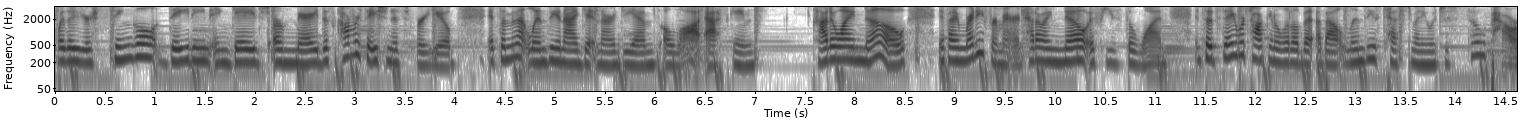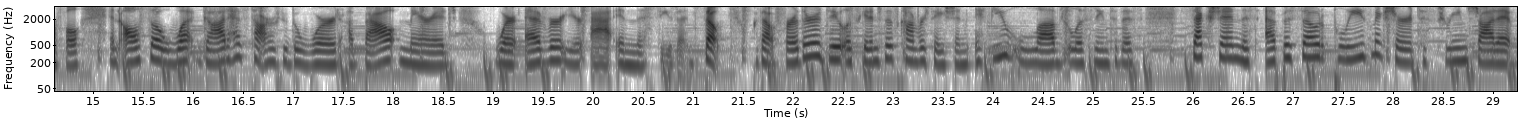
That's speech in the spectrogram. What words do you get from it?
whether you're single, dating, engaged, or married. This conversation is for you. It's something that Lindsay and I get in our DMs a lot asking how do I know if I'm ready for marriage? How do I know if he's the one? And so today we're talking a little bit about Lindsay's testimony, which is so powerful, and also what God has taught her through the word about marriage wherever you're at in this season. So without further ado, let's get into this conversation. If you loved listening to this section, this episode, please make sure to screenshot it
